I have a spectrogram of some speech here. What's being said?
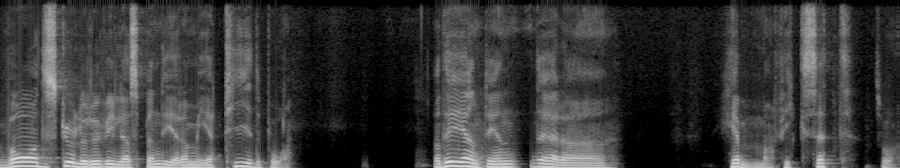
Vad skulle du vilja spendera mer tid på? Ja, det är egentligen det här äh, hemmafixet. Så.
